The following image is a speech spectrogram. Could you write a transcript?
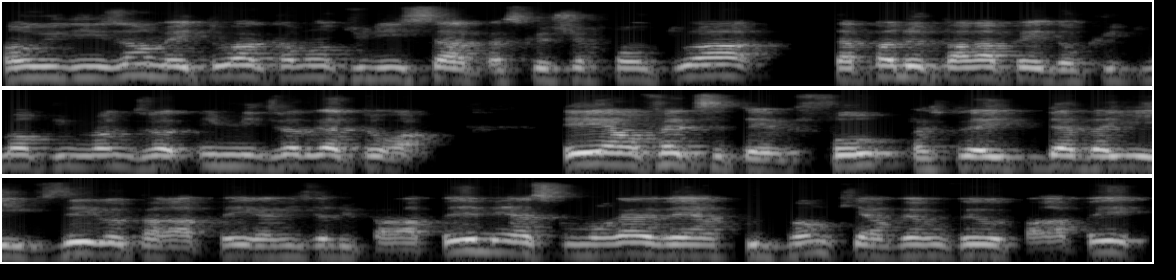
en lui disant, mais toi, comment tu dis ça? Parce que sur ton toit, tu n'as pas de parapet, donc il te manque une mitzvah de la Torah. Et en fait, c'était faux, parce que d'Abaye, il faisait le parapet, la mitzvah du parapet, mais à ce moment-là, il y avait un coup de vent qui avait enlevé le parapet.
